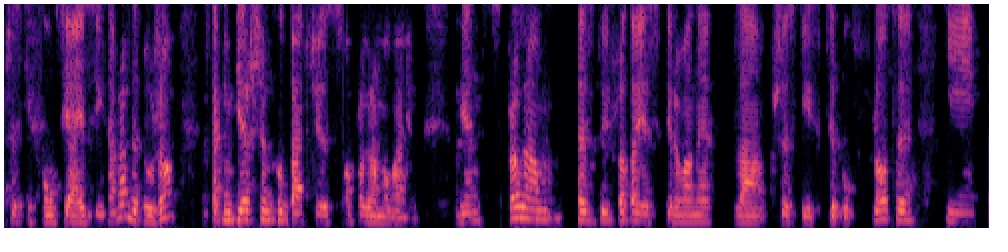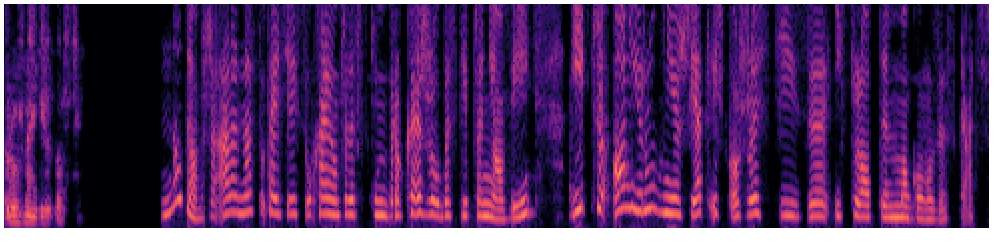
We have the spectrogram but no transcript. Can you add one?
wszystkich funkcji, a jest ich naprawdę dużo, w takim pierwszym kontakcie z oprogramowaniem. Więc program Testu i Flota jest skierowany dla wszystkich typów floty i różnej wielkości. No dobrze, ale nas tutaj dzisiaj słuchają przede wszystkim brokerzy ubezpieczeniowi i czy oni również jakieś korzyści z i floty mogą uzyskać?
